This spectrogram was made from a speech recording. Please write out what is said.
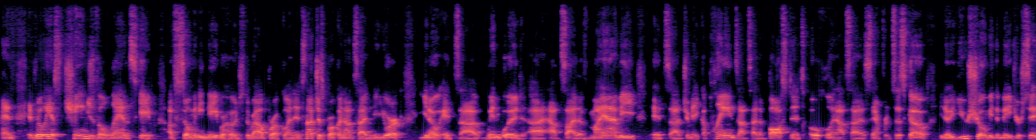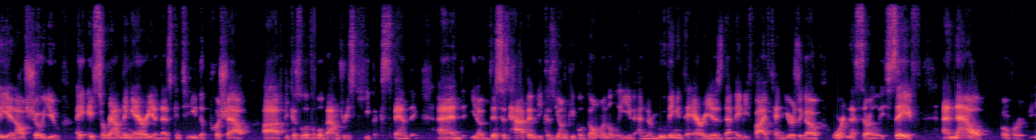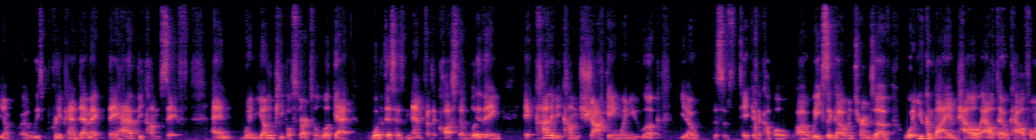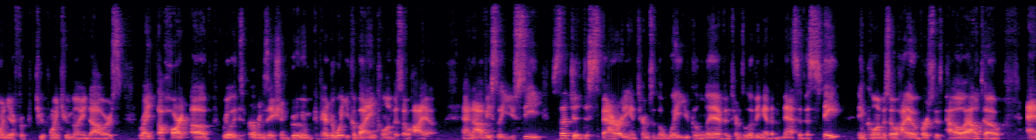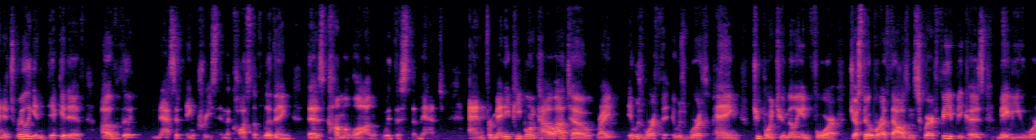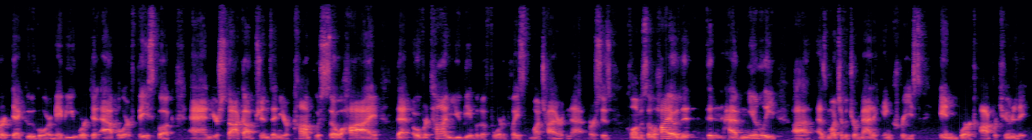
And it really has changed the landscape of so many neighborhoods throughout Brooklyn. It's not just Brooklyn outside New York. You know, it's uh, Wynwood uh, outside of Miami. It's uh, Jamaica Plains outside of Boston. It's Oakland outside of San Francisco. You know, you show me the major city and I'll show you a, a surrounding area that has continued to push out uh, because livable boundaries keep expanding. And you know this has happened because young people don't want to leave and they're moving into areas that maybe five, ten years ago weren't necessarily safe. And now over, you know, at least pre-pandemic, they have become safe. And when young people start to look at what this has meant for the cost of living, it kind of becomes shocking when you look, you know, this was taken a couple uh, weeks ago in terms of what you can buy in Palo Alto, California for $2.2 million, right? The heart of really this urbanization boom compared to what you can buy in Columbus, Ohio. And obviously, you see such a disparity in terms of the way you can live, in terms of living at a massive estate in Columbus, Ohio versus Palo Alto. And it's really indicative of the massive increase in the cost of living that has come along with this demand. And for many people in Palo Alto, right, it was worth it. It was worth paying 2.2 million for just over a thousand square feet because maybe you worked at Google or maybe you worked at Apple or Facebook and your stock options and your comp was so high that over time you'd be able to afford a place much higher than that versus Columbus, Ohio that didn't have nearly uh, as much of a dramatic increase in work opportunity.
